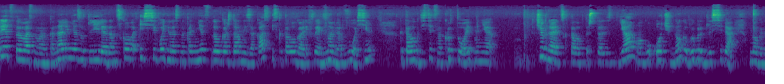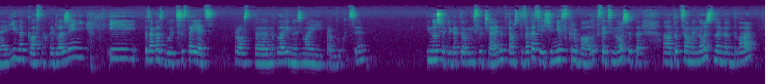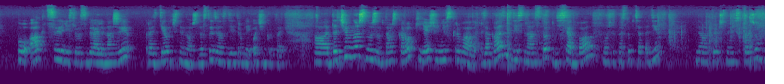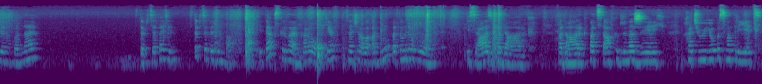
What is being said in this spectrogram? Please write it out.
Приветствую вас на моем канале, меня зовут Лилия Донскова и сегодня у нас наконец долгожданный заказ из каталога Oriflame номер 8. Каталог действительно крутой, мне чем нравится каталог? Потому что я могу очень много выбрать для себя. Много новинок, классных предложений. И заказ будет состоять просто наполовину из моей продукции. И нож я приготовила не случайно, потому что заказ я еще не вскрывала. Кстати, нож это а, тот самый нож номер два по акции, если вы собирали ножи, разделочный нож за 199 рублей, очень крутой. А, зачем нож нужен? Потому что коробки я еще не вскрывала. Заказы здесь на 150 баллов, может быть на 151. Да, точно не скажу, где накладная. 151. 151 балл. Итак, скрываем коробки. Сначала одну, потом другую. И сразу подарок. Подарок, подставка для ножей. Хочу ее посмотреть.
